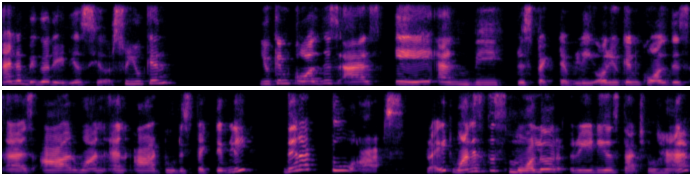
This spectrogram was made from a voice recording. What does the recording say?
and a bigger radius here so you can you can call this as A and B respectively, or you can call this as R1 and R2 respectively. There are two R's, right? One is the smaller radius that you have,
